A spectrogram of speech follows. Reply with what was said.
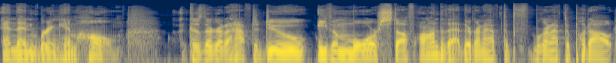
and then bring him home because they're going to have to do even more stuff onto that. They're going to have to we're going to have to put out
